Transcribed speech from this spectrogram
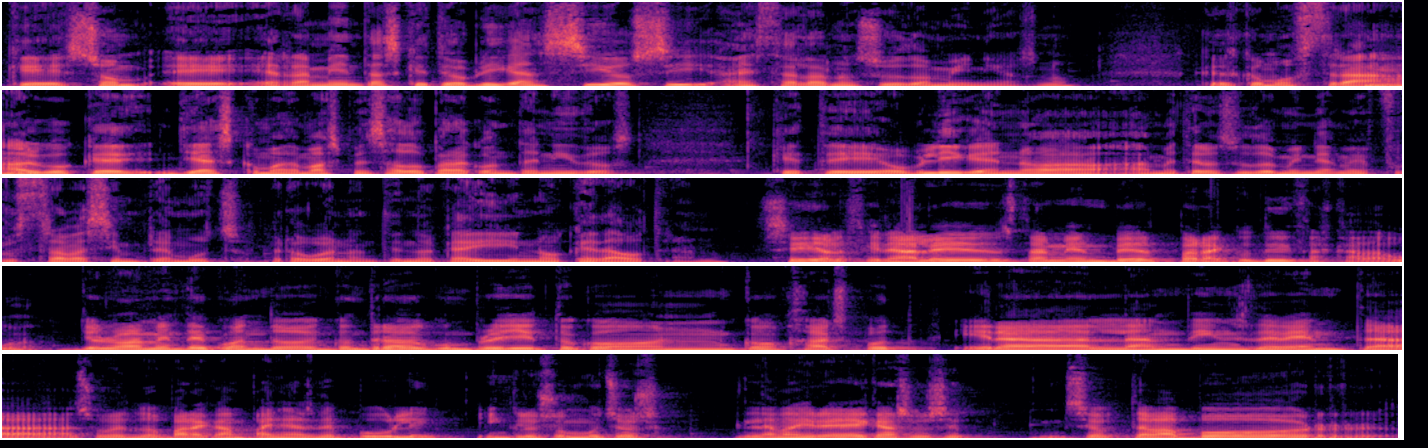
que son eh, herramientas que te obligan sí o sí a instalarlo en sus dominios, ¿no? Que es como, ostras, algo que ya es como además pensado para contenidos, que te obliguen ¿no? a, a meter en su dominio, me frustraba siempre mucho. Pero bueno, entiendo que ahí no queda otra, ¿no? Sí, al final es también ver para qué utilizas cada uno. Yo normalmente cuando he encontrado algún proyecto con, con Hotspot, era landings de venta, sobre todo para campañas de publi. Incluso muchos, la mayoría de casos, se, se optaba por,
